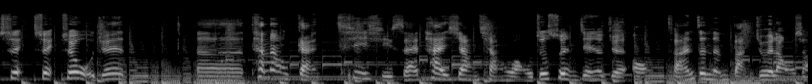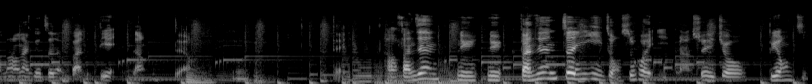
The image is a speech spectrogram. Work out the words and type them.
所以所以所以我觉得，呃，他那种感气息实在太像枪王，我就瞬间就觉得哦，反正真人版就会让我想到那个真人版的电影这样，对啊。嗯。好，反正女女，反正正义总是会赢嘛，所以就不用知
